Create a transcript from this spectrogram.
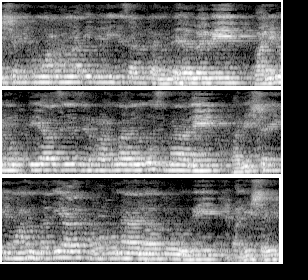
الشيخ محمد إدريس الكندهلوي عن المفتي عزيز الرحمن العثماني عن الشيخ محمد يعقوب نانوتوبي عن الشيخ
